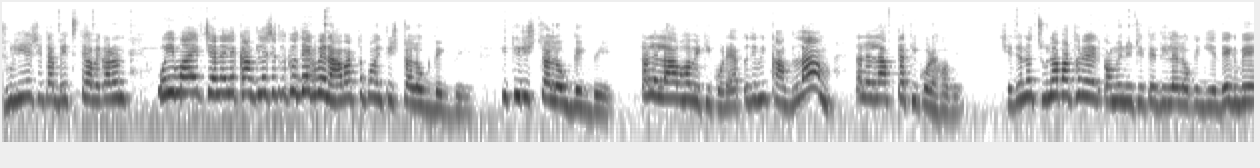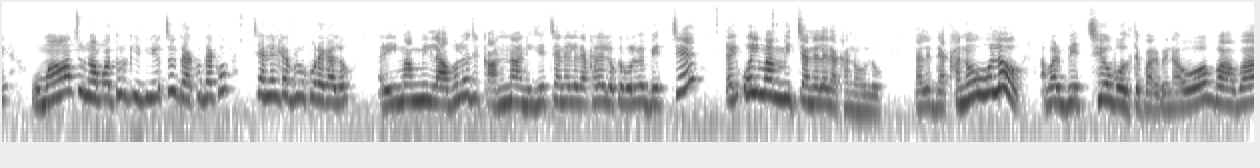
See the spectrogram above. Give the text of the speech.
ঝুলিয়ে সেটা বেচতে হবে, কারণ ওই মায়ের চ্যানেলে কাঁদলে সেটা কেউ দেখবে না, আবার তো পঁয়ত্রিশটা লোক দেখবে, কি তিরিশটা লোক দেখবে, তাহলে লাভ হবে কি করে? এত যে আমি কাঁদলাম, তাহলে লাভটা কি করে হবে? সেজন্য চুনা পাথরের কমিউনিটিতে দিলে লোকে গিয়ে দেখবে, ওমা চুনা পাথর কি দিয়েছ? দেখো দেখো চ্যানেলটা গ্রো করে গেল। আর এই মাম্মির লাভ হলো যে কান্না, নিজের চ্যানেলে দেখালে লোকে বলবে, বেচছে? তাই ওই মাম্মির চ্যানেলে দেখানো হলো। তাহলে দেখানোও হলো, আবার বেচছেও বলতে পারবে না। ও বাবা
